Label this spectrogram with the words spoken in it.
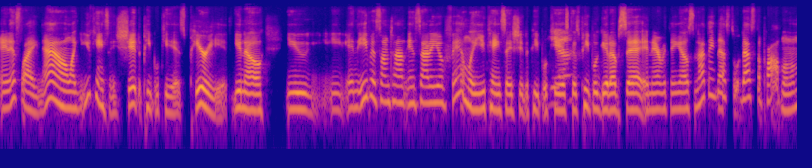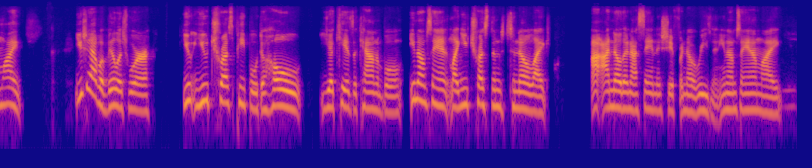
And it's like now, like you can't say shit to people, kids, period. You know, you, you and even sometimes inside of your family, you can't say shit to people, kids, because yeah. people get upset and everything else. And I think that's that's the problem. I'm like, you should have a village where you you trust people to hold your kids accountable. You know what I'm saying? Like you trust them to know, like, I, I know they're not saying this shit for no reason. You know what I'm saying? Like, yeah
